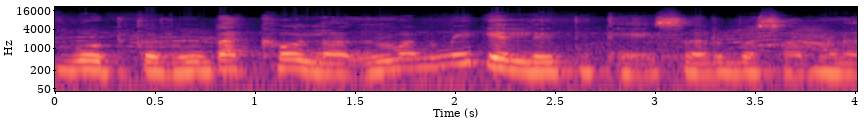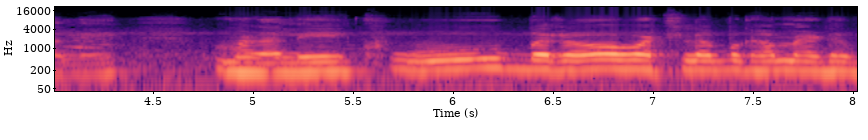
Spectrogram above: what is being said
बोट करून दाखवलं. आणि मग मी गेले तिथे. सर बसा म्हणाले. म्हणाले खूप बरं वाटलं बघा मॅडम.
